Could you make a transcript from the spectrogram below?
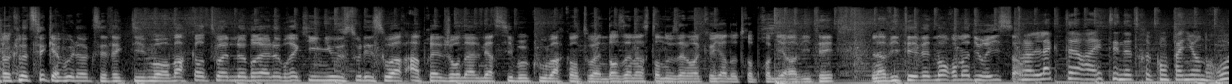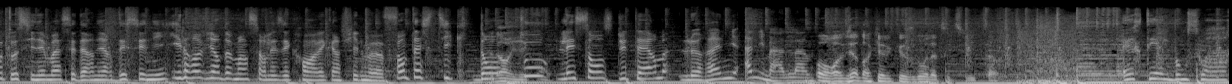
Jean-Claude Secaboulox, effectivement. Marc-Antoine Lebray, le Breaking News tous les soirs après le journal. Merci beaucoup, Marc-Antoine. Dans un instant, nous allons accueillir notre premier invité, l'invité événement Romain Duris. L'acteur a été notre compagnon de route au cinéma ces dernières décennies. Il revient demain sur les écrans avec un film fantastique dans tous les sens du terme, le règne animal. On revient dans quelques secondes, à tout de suite. RTL Bonsoir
